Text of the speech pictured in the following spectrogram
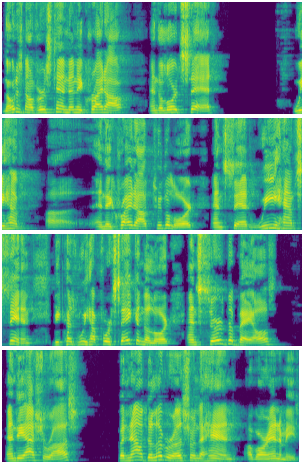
Notice now verse 10 then they cried out, and the Lord said, We have, uh, and they cried out to the Lord and said, We have sinned because we have forsaken the Lord and served the Baals and the Asherahs, but now deliver us from the hand of our enemies,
